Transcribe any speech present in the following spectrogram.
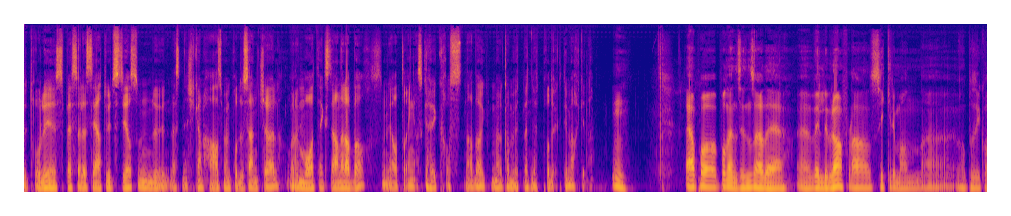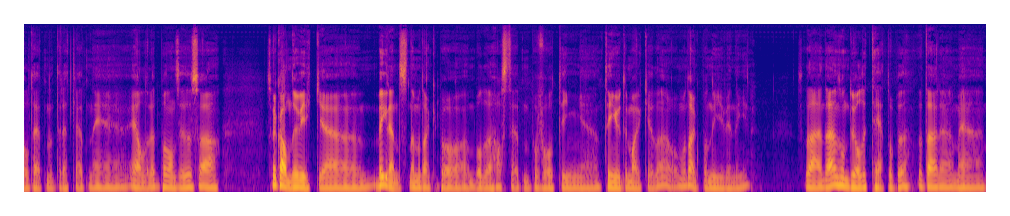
utrolig spesialisert utstyr som du nesten ikke kan ha som en produsent sjøl. Og du må til eksterne labber, som gjør at det er en ganske høy kostnad med å komme ut med et nytt produkt i markedet. Mm. Ja, på, på den siden så er det eh, veldig bra, for da sikrer man eh, jeg håper si, kvaliteten og tilretteligheten i, i alle ledd. På den annen side så, så kan det jo virke begrensende med tanke på både hastigheten på å få ting, eh, ting ut i markedet, og med tanke på nyvinninger. Så det er, det er en sånn dualitet oppi det, dette er eh, med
